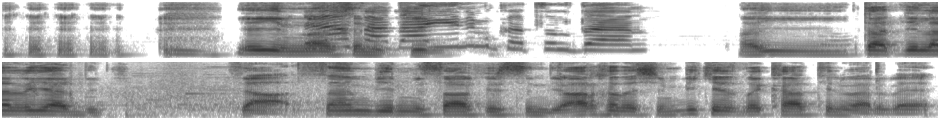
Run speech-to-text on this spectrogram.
Yiyeyim lan seni sen daha yeni mi katıldın? Ay tatlılara geldik. Ya sen bir misafirsin diyor. Arkadaşım bir kez de katil ver be.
